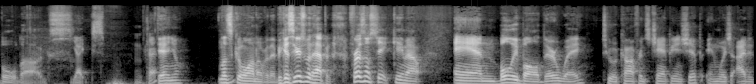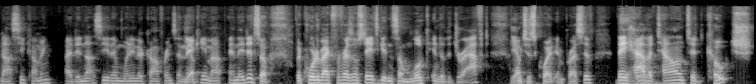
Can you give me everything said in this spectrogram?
Bulldogs. Yikes. Okay. Daniel, let's go on over there because here's what happened. Fresno State came out and bully balled their way to a conference championship in which I did not see coming. I did not see them winning their conference, and Yep. they came out and they did so. The quarterback for Fresno State's getting some look into the draft, Yep. which is quite impressive. They have a talented coach,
